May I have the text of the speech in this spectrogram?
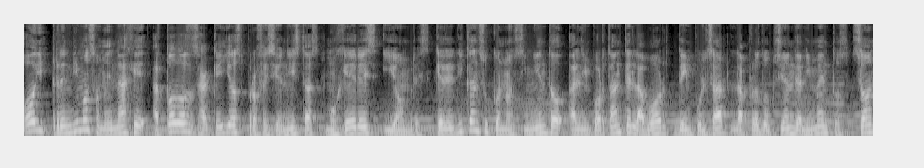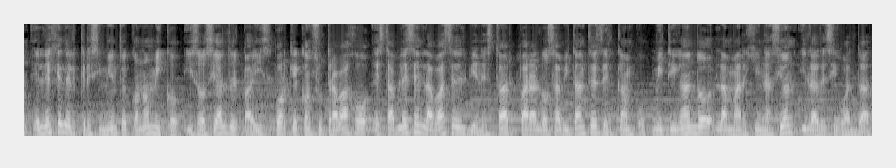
Hoy rendimos homenaje a todos aquellos profesionistas, mujeres y hombres que dedican su conocimiento a la importante labor de impulsar la producción de alimentos. Son el eje del crecimiento económico y social del país, porque con su trabajo establecen la base del bienestar para los habitantes del campo, mitigando la marginación y la desigualdad.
